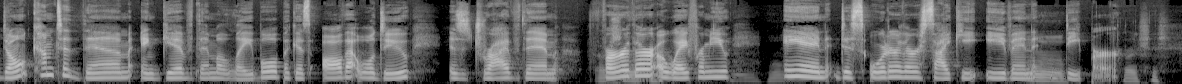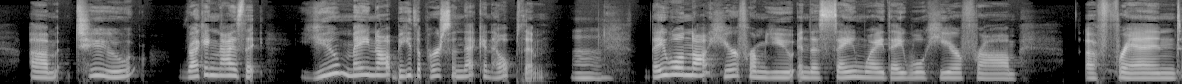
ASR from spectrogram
Don't come to them and give them a label because all that will do is drive them further away from you and disorder their psyche even deeper. Um, two, recognize that you may not be the person that can help them. They will not hear from you in the same way they will hear from a friend,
